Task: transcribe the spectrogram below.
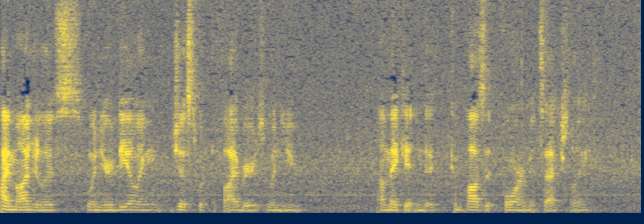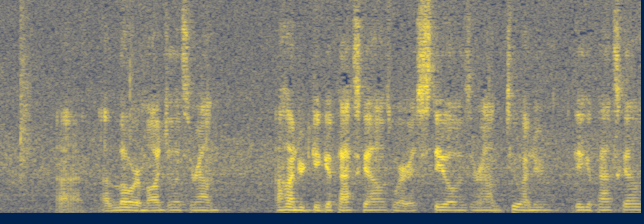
high modulus when you're dealing just with the fibers, when you uh, make it into composite form, it's actually uh, a lower modulus around 100 gigapascals, whereas steel is around 200 gigapascals.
